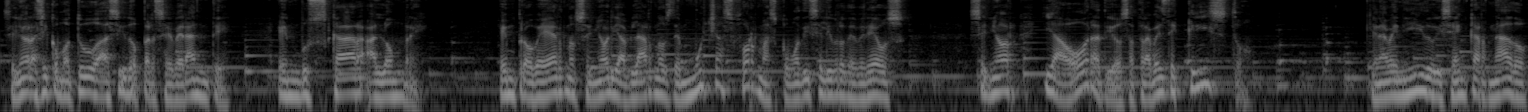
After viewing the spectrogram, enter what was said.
Señor, así como tú has sido perseverante en buscar al hombre, en proveernos, Señor, y hablarnos de muchas formas, como dice el libro de Hebreos, Señor, y ahora Dios, a través de Cristo, quien ha venido y se ha encarnado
